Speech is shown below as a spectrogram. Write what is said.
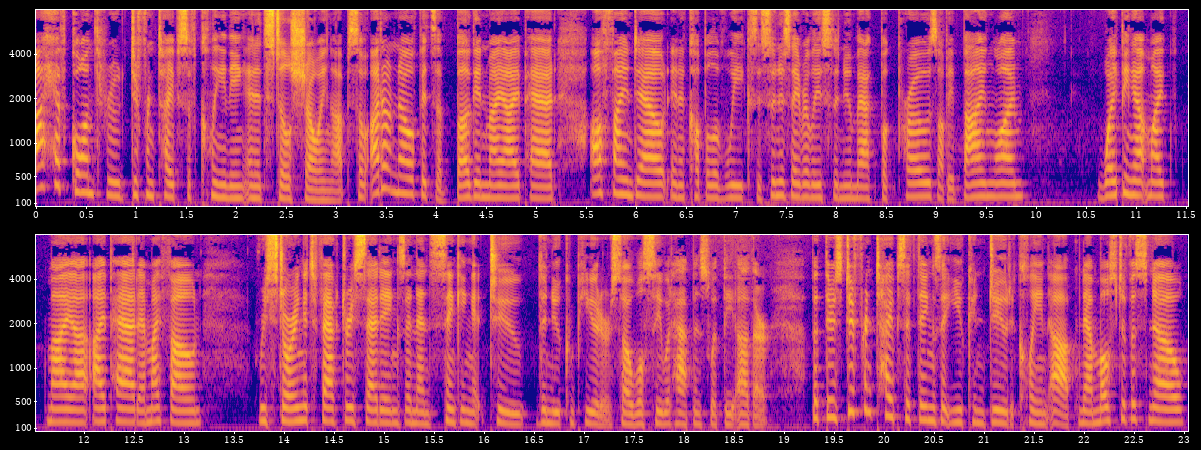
I have gone through different types of cleaning and it's still showing up. So I don't know if it's a bug in my iPad. I'll find out in a couple of weeks. As soon as they release the new MacBook Pros, I'll be buying one, wiping out my, my uh, iPad and my phone, restoring it to factory settings, and then syncing it to the new computer. So we'll see what happens with the other. But there's different types of things that you can do to clean up. Now, most of us know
